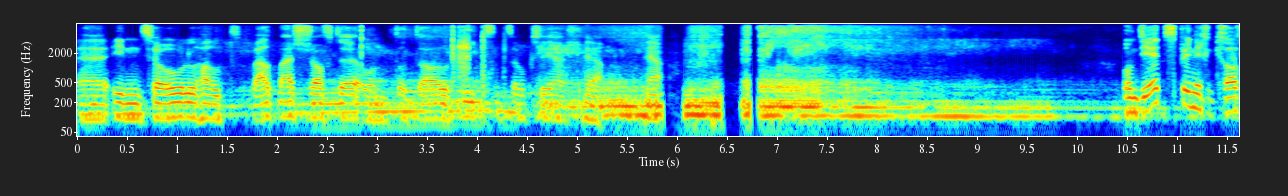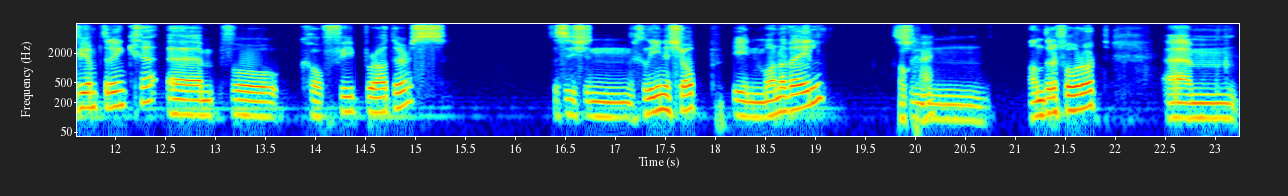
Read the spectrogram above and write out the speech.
äh, in Seoul halt Weltmeisterschaften und total Peaks und so gesehen hast. Ja, ja. Und jetzt bin ich einen Kaffee am trinken ähm, von Coffee Brothers. Das ist ein kleiner Shop in Monavale. Das ist Okay. ein anderer Vorort. Ähm,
